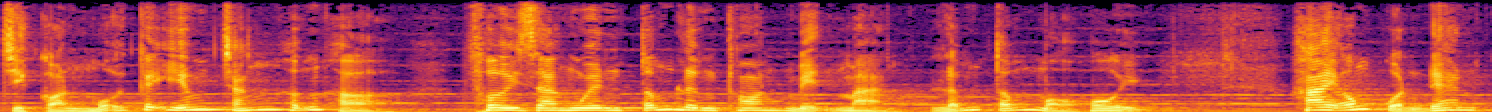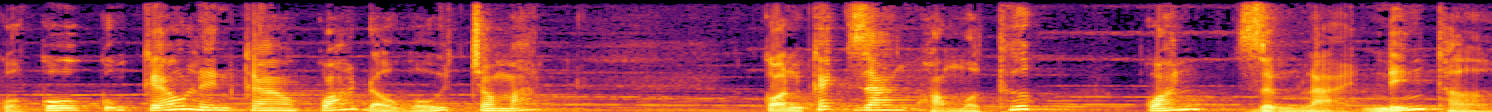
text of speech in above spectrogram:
chỉ còn mỗi cái yếm trắng hững hở, phơi ra nguyên tấm lưng thon mịn màng lấm tấm mồ hôi. Hai ống quần đen của cô cũng kéo lên cao quá đầu gối cho mát. Còn cách Giang khoảng một thước Quán dừng lại nín thở,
